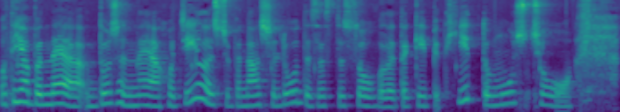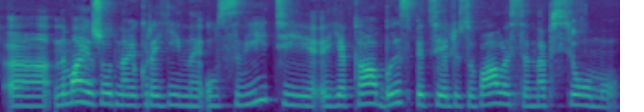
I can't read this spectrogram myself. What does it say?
От я би не дуже не хотіла, щоб наші люди застосовували такий підхід, тому що е, немає жодної країни у світі, яка би спеціалізувалася на всьому.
